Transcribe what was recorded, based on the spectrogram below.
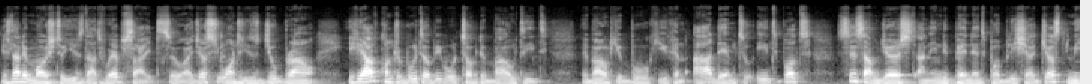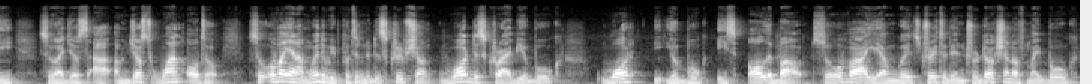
it's not a much to use that website. So I just want to use Joe Brown. If you have contributor, people talked about it, about your book, you can add them to it. But since I'm just an independent publisher, just me, so I just I'm just one author. So over here, I'm going to be putting the description, what describe your book, what your book is all about. So over here, I'm going straight to the introduction of my book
